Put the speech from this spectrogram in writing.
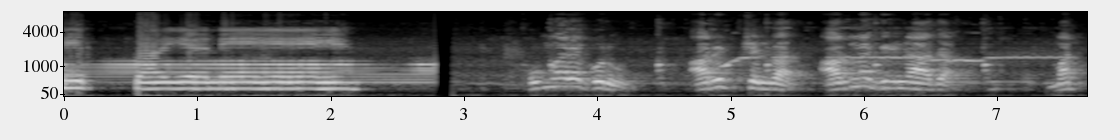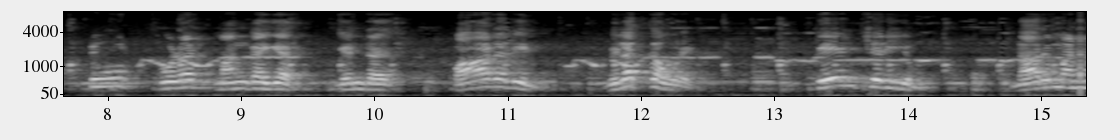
நிற்பயனே. குமரகுரு அருட்செல்வர் அருணகிரிநாதர் மட்டூர் குழல் மங்கையர் என்ற பாடலின் விளக்க உரை தேன் செறியும் நறுமண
